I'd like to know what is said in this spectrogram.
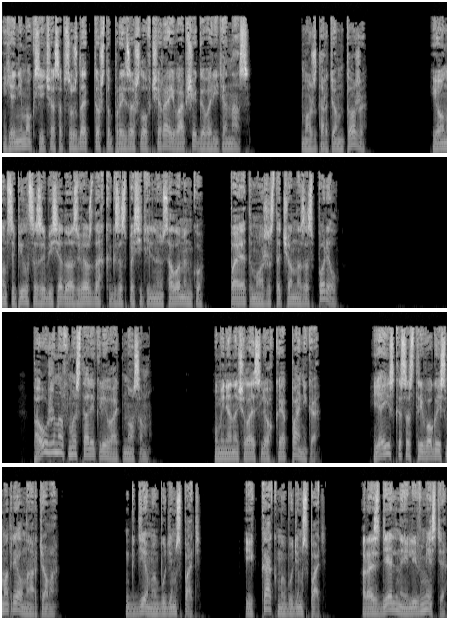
Я не мог сейчас обсуждать то, что произошло вчера, и вообще говорить о нас. Может, Артем тоже? И он уцепился за беседу о звездах, как за спасительную соломинку, поэтому ожесточенно заспорил? Поужинав, мы стали клевать носом. У меня началась легкая паника. Я искоса с тревогой смотрел на Артема где мы будем спать и как мы будем спать, раздельно или вместе.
